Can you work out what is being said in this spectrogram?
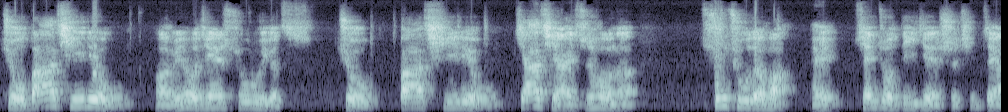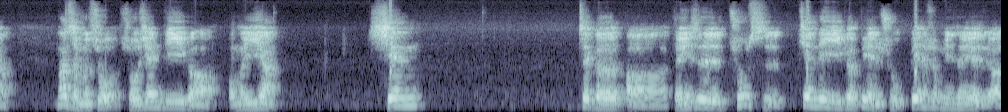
九八七六五啊，比如说我今天输入一个九八七六五，加起来之后呢，输出的话，哎，先做第一件事情，这样，那怎么做？首先第一个哈，我们一样，先。这个啊，等于是初始建立一个变数，变数名称也就叫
